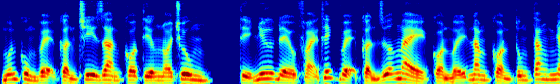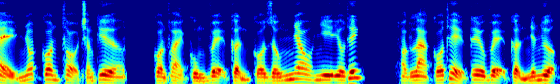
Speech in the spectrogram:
Muốn cùng vệ cẩn chi gian có tiếng nói chung, tỉ như đều phải thích vệ cẩn dưỡng này còn mấy năm còn tung tăng nhảy nhót con thỏ trắng kia, còn phải cùng vệ cẩn có giống nhau nhi yêu thích, hoặc là có thể kêu vệ cẩn nhân nhượng.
